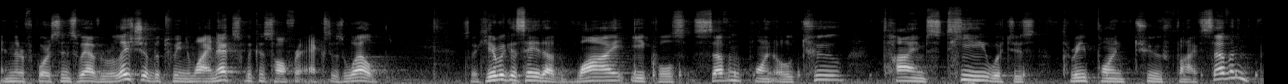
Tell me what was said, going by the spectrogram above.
And then, of course, since we have a relationship between y and x, we can solve for x as well. So here we can say that y equals 7.02 times t, which is 3.257.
